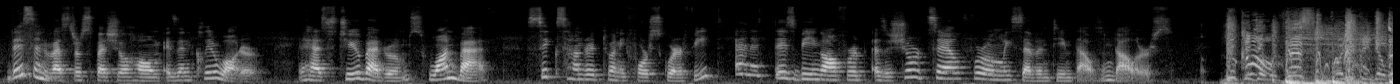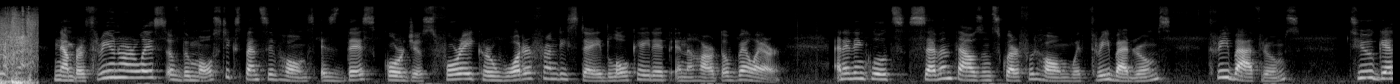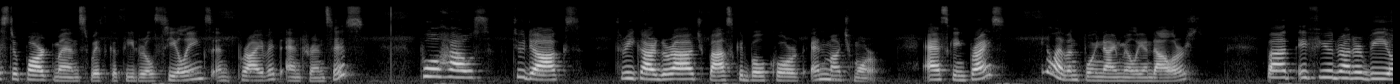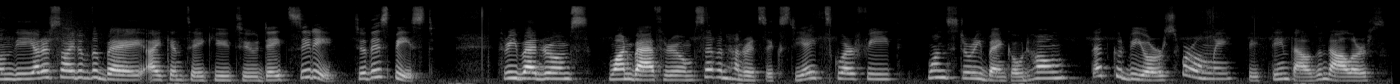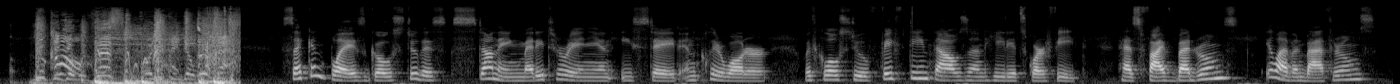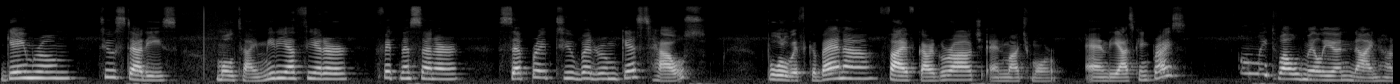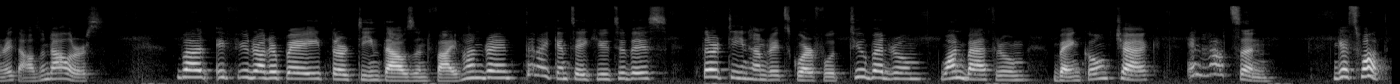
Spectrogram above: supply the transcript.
This investor special home is in Clearwater. It has two bedrooms, one bath, 624 square feet, and it is being offered as a short sale for only $17,000. You can get with this or you can get with that. Number three on our list of the most expensive homes is this gorgeous 4-acre waterfront estate located in the heart of Belleair. And it includes 7,000 square foot home with three bedrooms, three bathrooms, two guest apartments with cathedral ceilings and private entrances, pool house, two docks, three-car garage, basketball court, and much more. Asking price? $11.9 million. But if you'd rather be on the other side of the bay, I can take you to Dade City, to this beast. Three bedrooms, one bathroom, 768 square feet, one-story banquet home that could be yours for only $15,000. You can get with this or you can get with that. Second place goes to this stunning Mediterranean estate in Clearwater with close to 15,000 heated square feet. Has five bedrooms, 11 bathrooms, game room, two studies, multimedia theater, fitness center, separate two-bedroom guest house, pool with cabana, five-car garage, and much more. And the asking price? Only $12,900,000. But if you'd rather pay 13,500, then I can take you to this 1,300 square foot two-bedroom, one-bathroom, Bangkok check in Hudson. Guess what?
